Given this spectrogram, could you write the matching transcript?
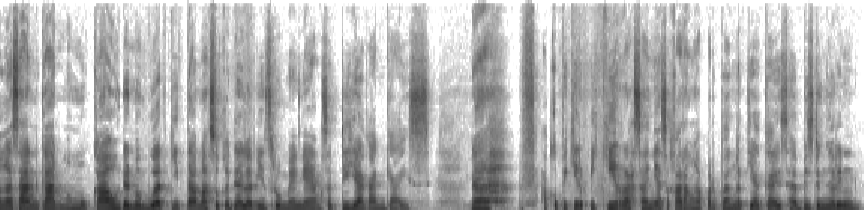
Mengesankan, memukau, dan membuat kita masuk ke dalam instrumennya yang sedih ya kan guys. Nah, aku pikir-pikir rasanya sekarang lapar banget ya guys habis dengerin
